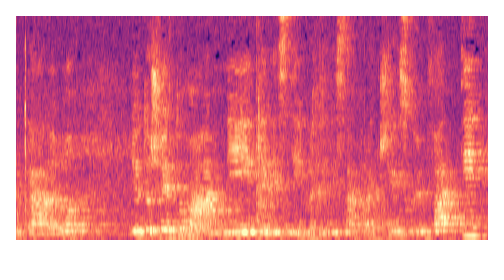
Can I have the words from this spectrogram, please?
ricadono gli 800 anni delle stimmate di San Francesco. Infatti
